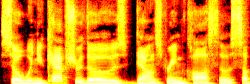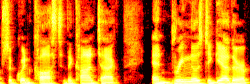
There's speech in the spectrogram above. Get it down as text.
So when you capture those downstream costs, those subsequent costs to the contact, and bring those together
